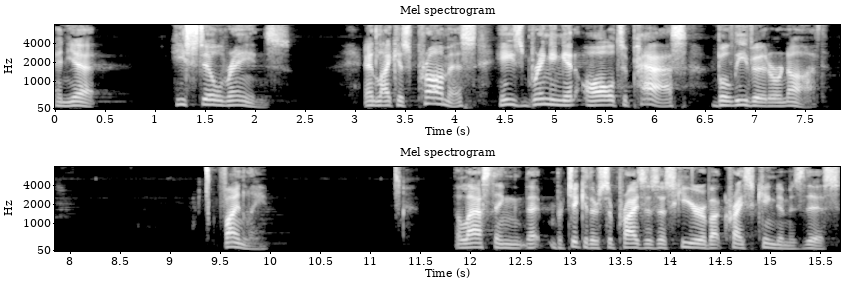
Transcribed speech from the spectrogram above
And yet, he still reigns. And like his promise, he's bringing it all to pass, believe it or not. Finally, the last thing that in particular surprises us here about Christ's kingdom is this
